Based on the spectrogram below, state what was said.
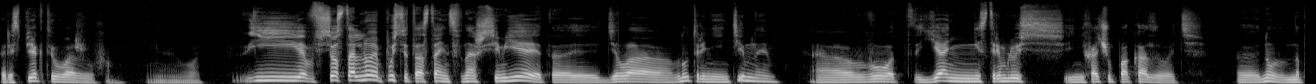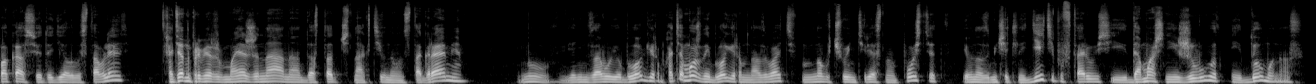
Респект и уважуха. Вот. И все остальное, пусть это останется в нашей семье, это дела внутренние, интимные. Вот. Я не стремлюсь и не хочу показывать, э, ну, на показ все это дело выставлять. Хотя, например, моя жена, она достаточно активна в Инстаграме ну, я не назову ее блогером, хотя можно и блогером назвать, много чего интересного постит. И у нас замечательные дети, повторюсь, и домашние животные, и дом у нас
